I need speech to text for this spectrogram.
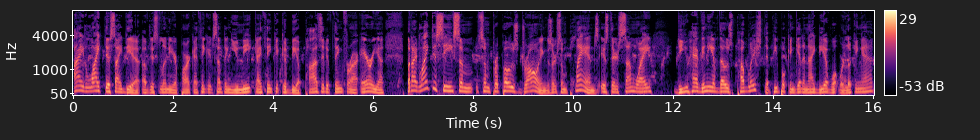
I like this idea of this linear park. I think it's something unique. I think it could be a positive thing for our area. But I'd like to see some some proposed drawings or some plans. Is there some way? Do you have any of those published that people can get an idea of what we're looking at?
